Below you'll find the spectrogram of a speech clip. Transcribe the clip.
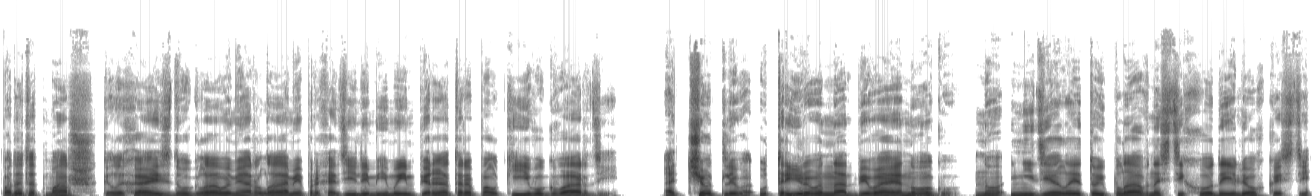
Под этот марш, колыхаясь двуглавыми орлами, проходили мимо императора полки его гвардии, отчетливо, утрированно отбивая ногу, но не делая той плавности хода и легкости,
